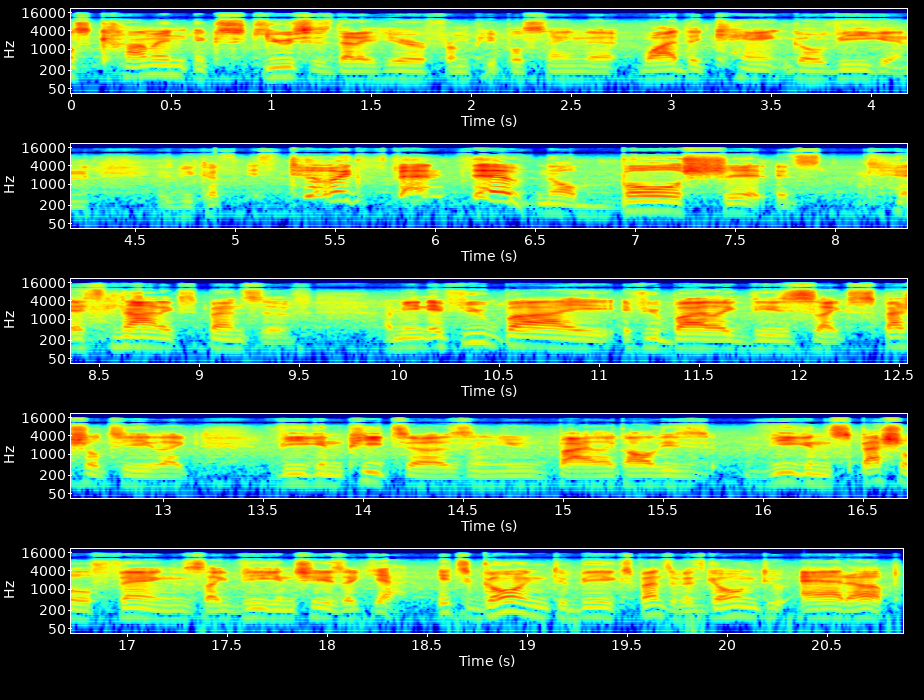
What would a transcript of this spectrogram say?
most common excuses that I hear from people saying that why they can't go vegan is because it's too expensive. No bullshit. It's it's not expensive. I mean, if you buy if you buy like these like specialty like vegan pizzas and you buy like all these vegan special things like vegan cheese like yeah it's going to be expensive it's going to add up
